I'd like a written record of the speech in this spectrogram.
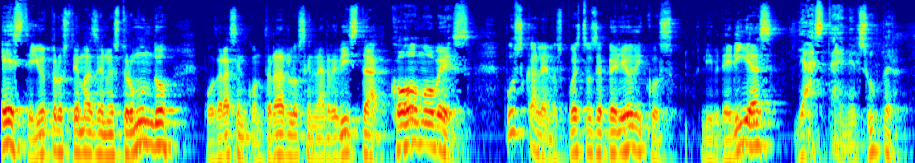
Este y otros temas de nuestro mundo podrás encontrarlos en la revista Cómo ves. Búscala en los puestos de periódicos, librerías y hasta en el súper.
